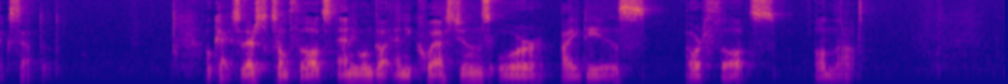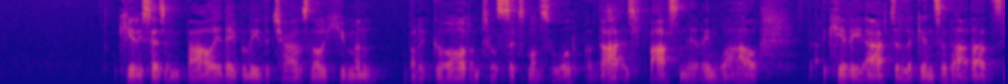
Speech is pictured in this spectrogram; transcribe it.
accept it. Okay, so there's some thoughts. Anyone got any questions or ideas or thoughts on that? Katie says in Bali they believe the child is not a human but a god until six months old. Oh, that is fascinating. Wow. Katie, I have to look into that. That's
